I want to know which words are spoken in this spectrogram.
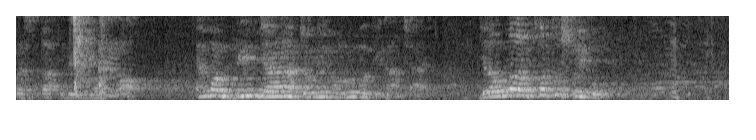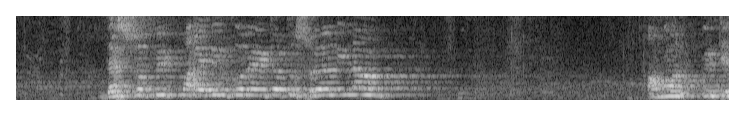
তাস্তাকবিলু এমন দিন যায় না জমিন অনুমতি না চায় যে আল্লাহ আর কত সইব দেড়শো ফিট পাইলিং করে এটা তো সয়ে নিলাম। আমার পিঠে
